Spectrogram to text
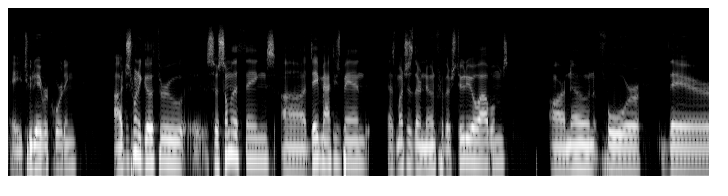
a two day recording. I just want to go through. Uh, so some of the things, uh, Dave Matthews Band, as much as they're known for their studio albums, are known for their.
